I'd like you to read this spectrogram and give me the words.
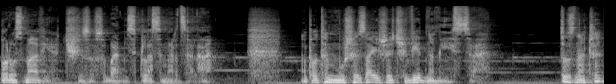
porozmawiać z osobami z klasy Marcela, a potem muszę zajrzeć w jedno miejsce. To znaczy?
